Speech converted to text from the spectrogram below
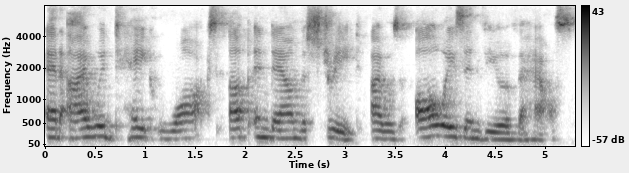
and I would take walks up and down the street. I was always in view of the house.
